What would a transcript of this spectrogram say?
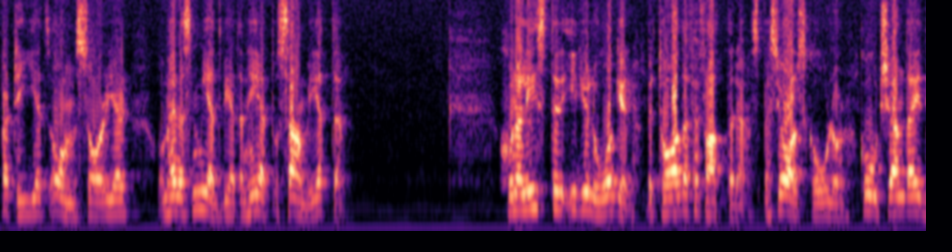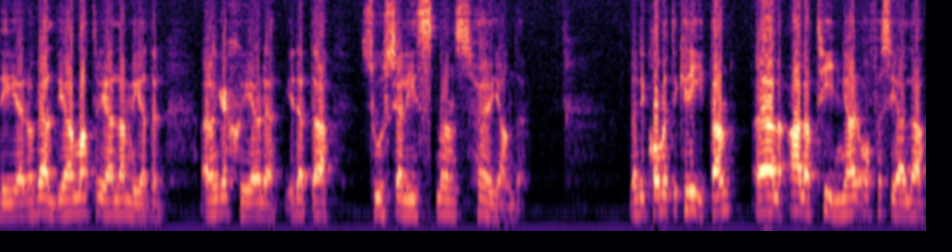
partiets omsorger om hennes medvetenhet och samvete. Journalister, ideologer, betalda författare, specialskolor, godkända idéer och väldiga materiella medel är engagerade i detta socialismens höjande. När det kommer till kritan är alla, alla tidningar officiella,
